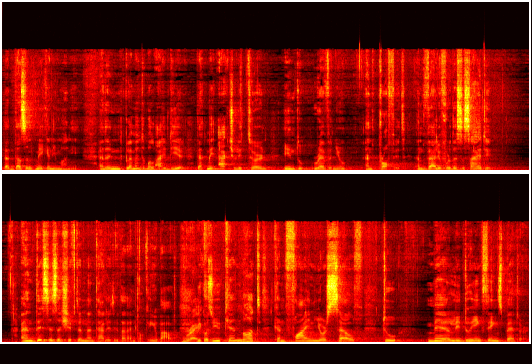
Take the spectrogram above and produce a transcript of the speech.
that doesn't make any money and an implementable idea that may actually turn into revenue and profit and value for the society. And this is a shift in mentality that I'm talking about. Right. Because you cannot confine yourself to merely doing things better.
